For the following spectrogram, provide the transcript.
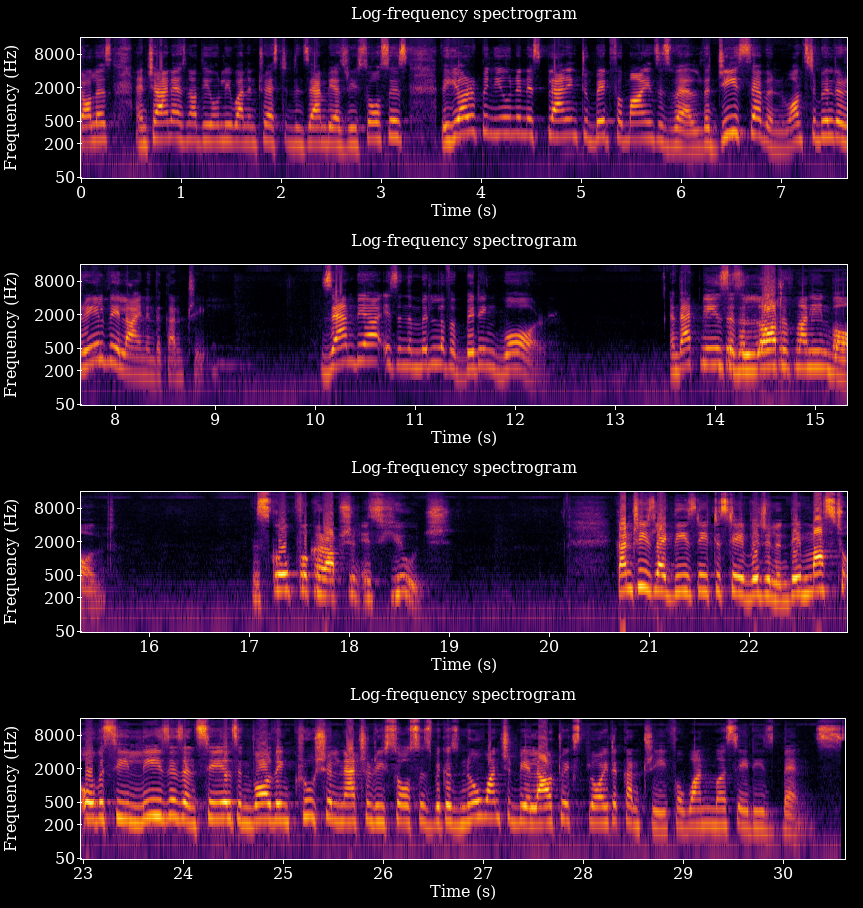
And China is not the only one interested in Zambia's resources. The European Union is planning to bid for mines as well. The G7 wants to build a railway line in the country. Zambia is in the middle of a bidding war. And that means there's a lot of money involved. The scope for corruption is huge. Countries like these need to stay vigilant. They must oversee leases and sales involving crucial natural resources because no one should be allowed to exploit a country for one Mercedes Benz.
